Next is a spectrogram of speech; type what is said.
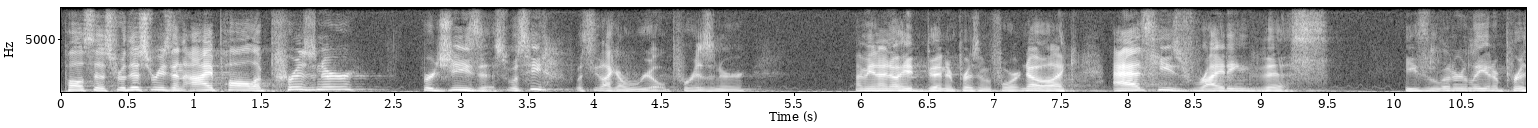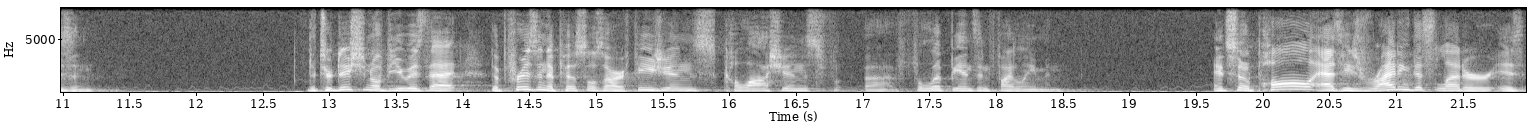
Paul says, For this reason, I, Paul, a prisoner for Jesus. Was he, was he like a real prisoner? I mean, I know he'd been in prison before. No, like as he's writing this, he's literally in a prison. The traditional view is that the prison epistles are Ephesians, Colossians, uh, Philippians, and Philemon. And so, Paul, as he's writing this letter, is,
